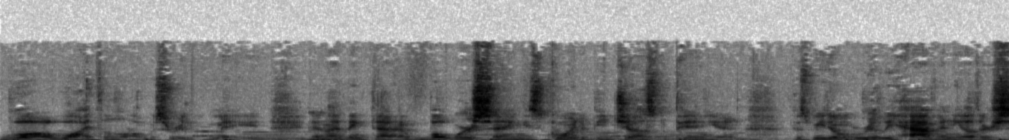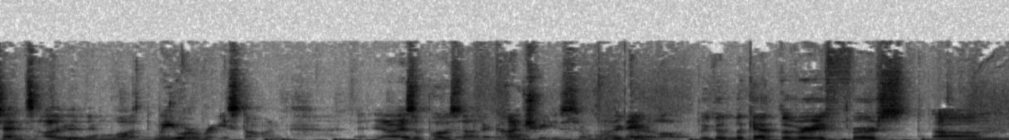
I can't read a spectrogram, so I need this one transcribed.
wh- why the law was really made and i think that what we're saying is going to be just opinion because we don't really have any other sense other than what we were raised on as opposed to other countries and we what their could- law We could look at the very first um,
